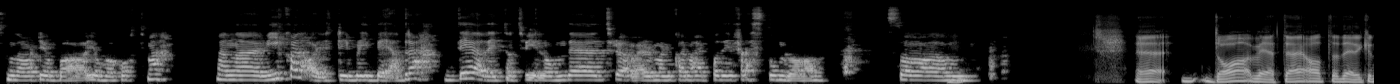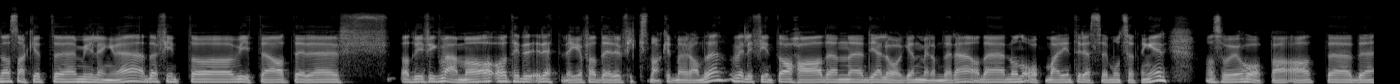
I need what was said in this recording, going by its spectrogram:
som det har vært jobba godt med. Men uh, vi kan alltid bli bedre, det er det ikke noe tvil om. Det tror jeg vel man kan være på de fleste områdene. Så um, da vet jeg at dere kunne ha snakket eh, mye lengre. Det er fint å vite at, dere, at vi fikk være med og tilrettelegge for at dere fikk snakket med hverandre. Veldig fint å ha den dialogen mellom dere. og Det er noen åpenbare interessemotsetninger. og Så får vi håpe at det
